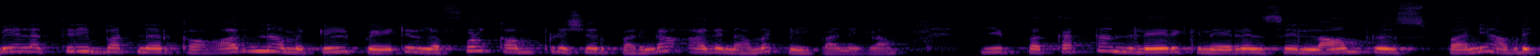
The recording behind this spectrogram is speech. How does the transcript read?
மேலே த்ரீ பட்டன் இருக்கா அது நம்ம கில் போயிட்டு இதில் ஃபுல் கம்ப்ரெஷர் பாருங்கள் அதை நாம் கில் பண்ணிக்கலாம். இப்போ கரெக்டாக அந்த லேருக்கு நேரம் சரி லாங் ப்ரெஸ் பண்ணி அப்படியே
